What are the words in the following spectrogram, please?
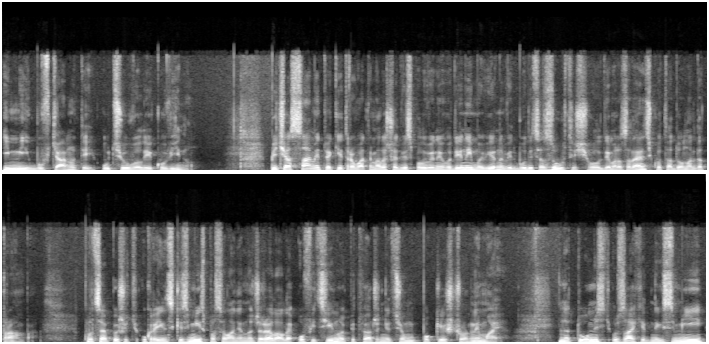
і міг був втягнутий у цю велику війну. Під час саміту, який триватиме лише 2,5 години, ймовірно, відбудеться зустріч Володимира Зеленського та Дональда Трампа. Про це пишуть українські ЗМІ з посиланням на джерела, але офіційного підтвердження цьому поки що немає. Натомість у західних ЗМІ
